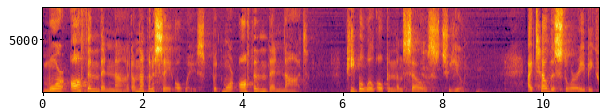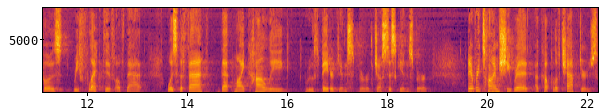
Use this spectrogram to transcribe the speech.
more often than not, I'm not going to say always, but more often than not, people will open themselves to you. I tell this story because reflective of that was the fact that my colleague, Ruth Bader Ginsburg, Justice Ginsburg, every time she read a couple of chapters,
